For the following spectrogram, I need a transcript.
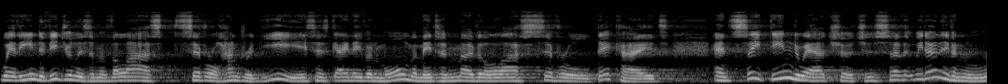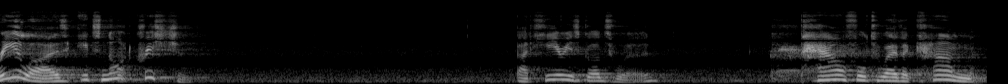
Where the individualism of the last several hundred years has gained even more momentum over the last several decades and seeped into our churches so that we don't even realise it's not Christian. But here is God's word, powerful to overcome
